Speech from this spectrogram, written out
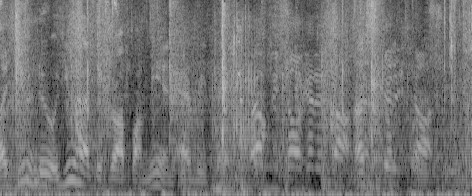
Guys, you knew you had to drop on me and everything. Bounty target is up. That's Get it done. close. dude. He's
